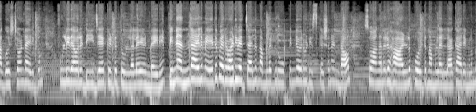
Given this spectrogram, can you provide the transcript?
ആഘോഷിച്ചുകൊണ്ടായിരിക്കും ഫുൾ ഇതേപോലെ ഡി ജെ ഒക്കെ ഇട്ട് തുള്ളലേ ഉണ്ടായിന്. പിന്നെ എന്തായാലും ഏത് പരിപാടി വെച്ചാലും നമ്മൾ ഗ്രൂപ്പിന്റെ ഒരു ഡിസ്കഷൻ ഉണ്ടാവും. സോ അങ്ങനെ ഒരു ഹാളിൽ പോയിട്ട് നമ്മൾ എല്ലാ കാര്യങ്ങളും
